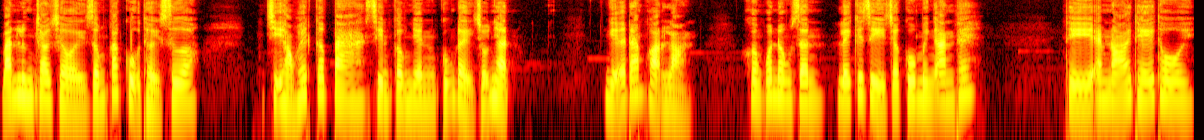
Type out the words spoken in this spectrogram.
bán lưng cho trời giống các cụ thời xưa. Chị học hết cấp 3, xin công nhân cũng đầy chỗ nhận. Nghĩa đáp gọn lỏn, không có nông dân, lấy cái gì cho cô Minh ăn thế? Thì em nói thế thôi,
